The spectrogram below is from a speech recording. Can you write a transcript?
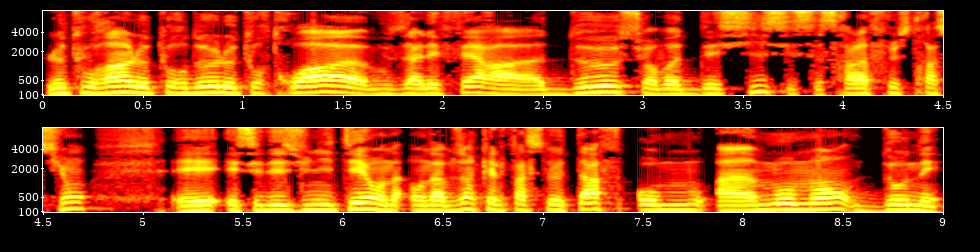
le tour 1, le tour 2, le tour 3, vous allez faire à 2 sur votre D6 et ce sera la frustration. Et, et c'est des unités, on a, on a besoin qu'elles fassent le taf au, à un moment donné.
